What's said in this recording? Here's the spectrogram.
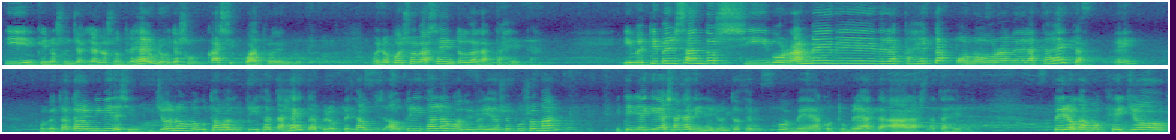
Y que no son, ya, ya no son 3 euros, ya son casi 4 euros. Bueno, pues eso va a ser en todas las tarjetas. Y me estoy pensando si borrarme de, las tarjetas o no borrarme de las tarjetas. ¿eh? Porque está toda mi vida, yo no me gustaba utilizar tarjetas, pero empecé a, utilizarla cuando mi marido se puso mal y tenía que ir a sacar dinero. Entonces, pues me acostumbré a, las tarjetas. Pero vamos que yo,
